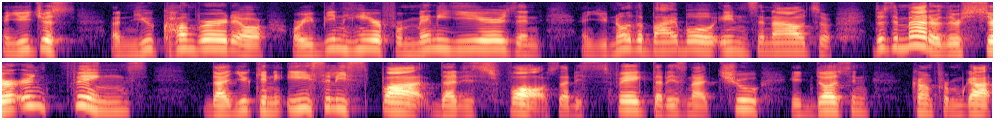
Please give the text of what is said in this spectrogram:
and you just a new convert or, or you've been here for many years and, and you know the Bible ins and outs, or it doesn't matter. There's certain things that you can easily spot that is false, that is fake, that is not true. It doesn't come from God.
